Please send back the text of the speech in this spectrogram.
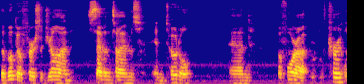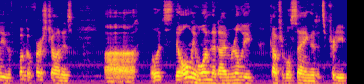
the book of First John seven times in total, and before uh, currently the book of First John is uh, well, it's the only one that I'm really comfortable saying that it's pretty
